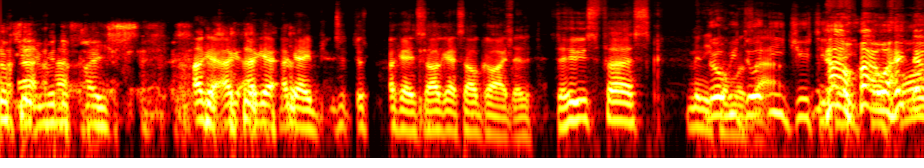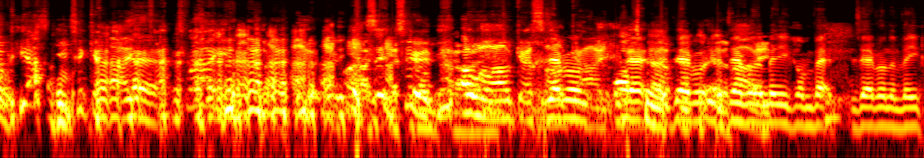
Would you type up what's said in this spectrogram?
look at him in the face. okay, okay, okay, okay, just, just- okay. So I guess I'll guide then. So who's first mini No, we don't that? need you to. No, guide wait, Paul wait, Paul. nobody asked me to guide. That's fine. What's it to? Oh, well, I'll guess Is I'll everyone, guide. is, everyone, is everyone a minicon vet? Is everyone a minicon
